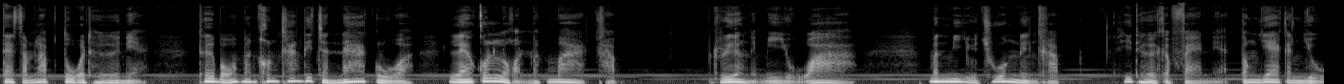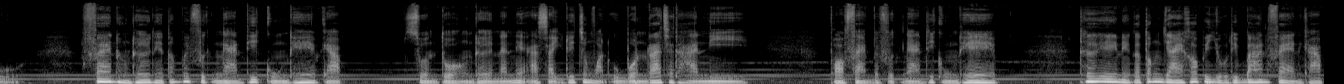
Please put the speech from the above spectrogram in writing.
แต่สำหรับตัวเธอเนี่ย เธอบอกว่ามันค่อนข้างที่จะน่ากลัว แล้วก็หลอนมากๆครับ เรื่องเนี่ยมีอยู่ว่า มันมีอยู่ช่วงหนึ่งครับ ที่เธอกับแฟนเนี่ยต้องแยกกันอยู่ แฟนของเธอเนี่ยต้องไปฝึกงานที่กรุงเทพครับ ส่วนตัวของเธอนั้นเนี่ยอาศัยอยู่ที่จังหวัดอุบลราชธานี พอแฟนไปฝึกงานที่กรุงเทพ เธอเองเนี่ยก็ต้องย้ายเข้าไปอยู่ที่บ้านแฟนครับ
